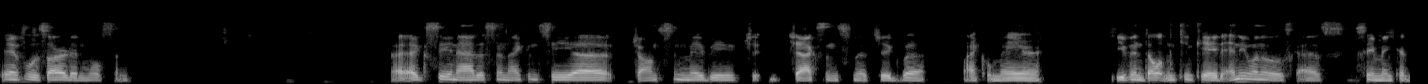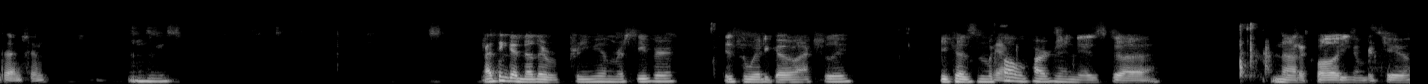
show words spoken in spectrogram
They have Lazard and Wilson. I, I can see an Addison. I can see uh Johnson, maybe J- Jaxon Smith, Njigba, Michael Mayer, even Dalton Kincaid. Any one of those guys seem in contention. Mhm. I think another premium receiver is the way to go, actually, because Mecole Hardman is uh, not a quality number two.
